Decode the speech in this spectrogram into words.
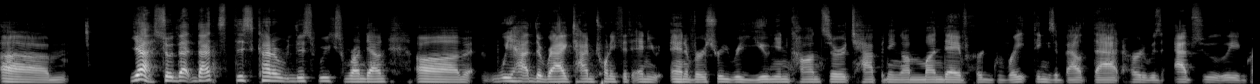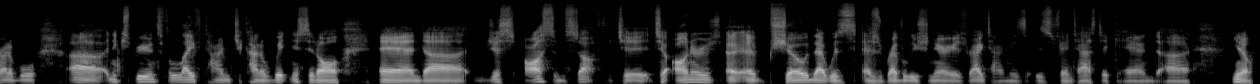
Um, yeah, so that that's this kind of this week's rundown. Um, we had the Ragtime 25th anniversary reunion concert happening on Monday. I've heard great things about that. Heard it was absolutely incredible, uh, an experience of a lifetime to kind of witness it all, and uh, just awesome stuff to to honor a, a, show that was as revolutionary as Ragtime is is fantastic, and uh, you know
